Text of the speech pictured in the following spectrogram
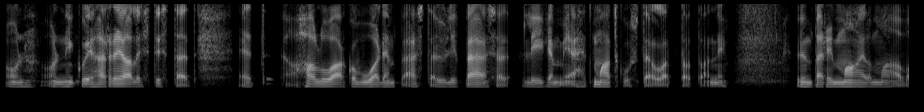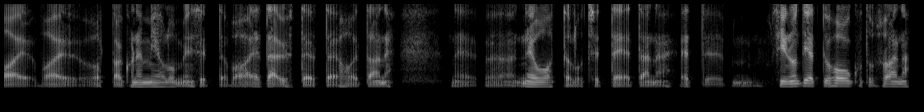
on, on niin kuin ihan realistista, että, että haluaako vuoden päästä ylipäänsä liikemiehet matkustella tota, niin, ympäri maailmaa vai, vai ottaako ne mieluummin sitten vaan etäyhteyttä ja hoitaa ne ne neuvottelut sitten etänä. Et, siinä on tietty houkutus aina,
